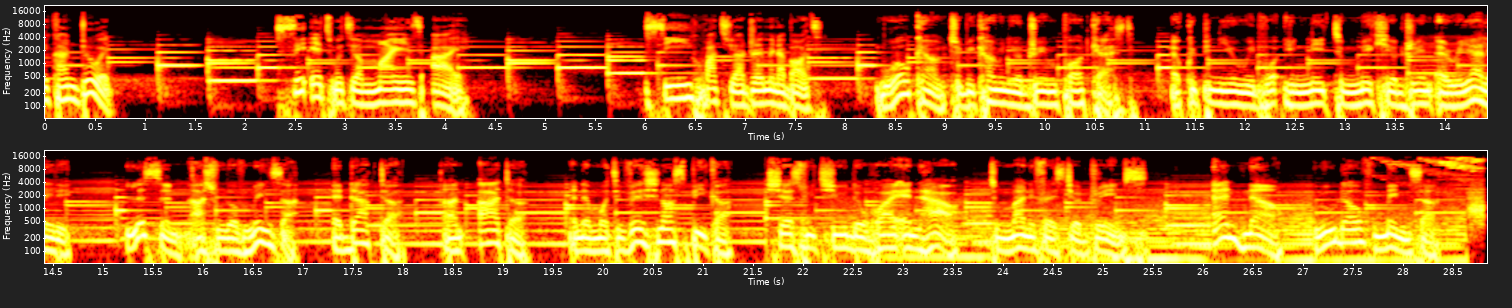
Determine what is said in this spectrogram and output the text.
You can do it. See it with your mind's eye. See what you are dreaming about. Welcome to Becoming Your Dream podcast, equipping you with what you need to make your dream a reality. Listen as Rudolph Mensa, a doctor, an author, and a motivational speaker, shares with you the why and how to manifest your dreams. And now, Rudolph Mensa.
